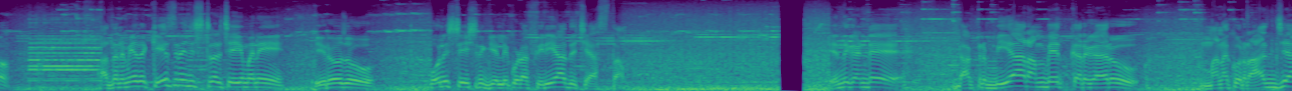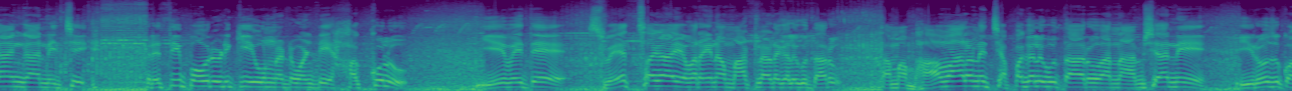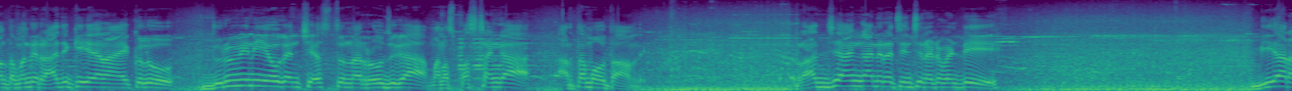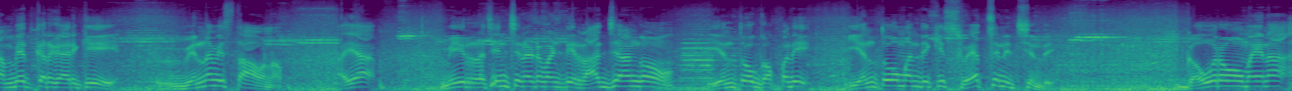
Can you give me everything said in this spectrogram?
అతని మీద కేసు రిజిస్టర్ చేయమని ఈరోజు పోలీస్ స్టేషన్కి వెళ్ళి కూడా ఫిర్యాదు చేస్తాం. ఎందుకంటే డాక్టర్ బిఆర్ అంబేద్కర్ గారు మనకు రాజ్యాంగాన్ని ఇచ్చి ప్రతి పౌరుడికి ఉన్నటువంటి హక్కులు ఏవైతే స్వేచ్ఛగా ఎవరైనా మాట్లాడగలుగుతారు తమ భావాలను చెప్పగలుగుతారు అన్న అంశాన్ని ఈరోజు కొంతమంది రాజకీయ నాయకులు దుర్వినియోగం చేస్తున్న రోజుగా మన స్పష్టంగా అర్థమవుతా ఉంది. రాజ్యాంగాన్ని రచించినటువంటి బిఆర్ అంబేద్కర్ గారికి విన్నవిస్తా ఉన్నాం. అయ్యా మీరు రచించినటువంటి రాజ్యాంగం ఎంతో గొప్పది ఎంతో మందికి స్వేచ్ఛనిచ్చింది. గౌరవమైన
